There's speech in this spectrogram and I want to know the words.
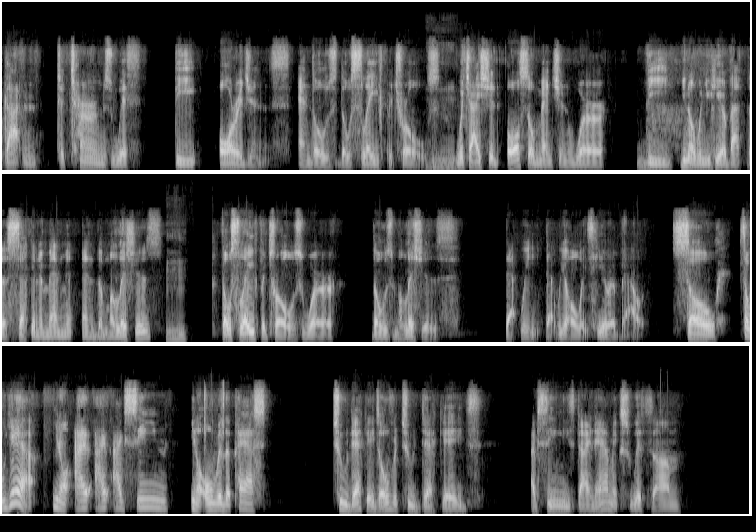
gotten to terms with the origins and those those slave patrols, mm-hmm. which I should also mention were the you know when you hear about the Second Amendment and the militias, mm-hmm those slave patrols were those militias that we that we always hear about. So so yeah, you know, I, I I've seen, you know, over the past two decades, over two decades, I've seen these dynamics with um,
